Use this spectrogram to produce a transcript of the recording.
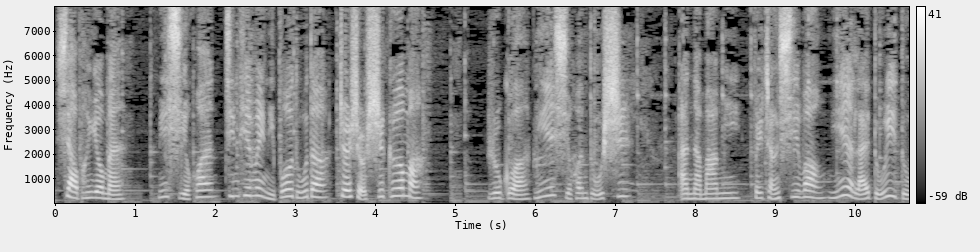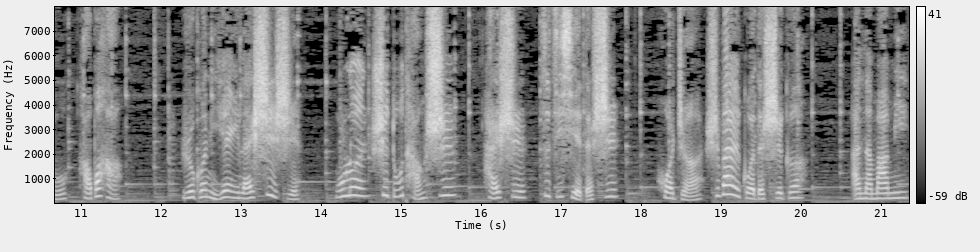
小朋友们，你喜欢今天为你播读的这首诗歌吗？如果你也喜欢读诗。安娜妈咪非常希望你也来读一读，好不好？如果你愿意来试试，无论是读唐诗，还是自己写的诗，或者是外国的诗歌，安娜妈咪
